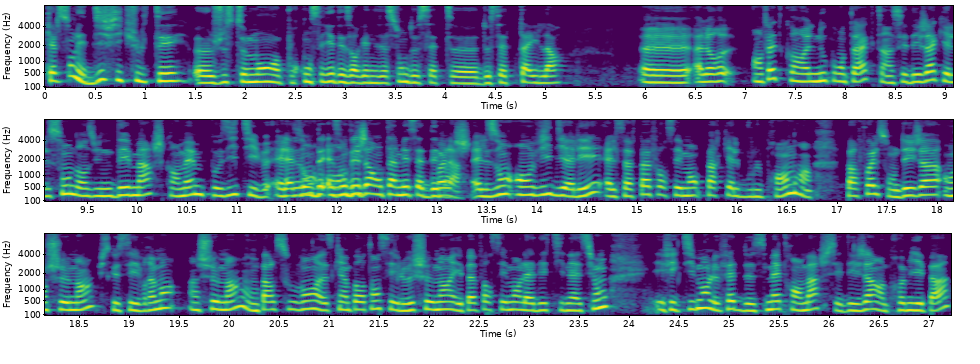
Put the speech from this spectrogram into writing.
Quelles sont les difficultés, justement, pour conseiller des organisations de cette taille-là? Euh, alors, en fait, quand elles nous contactent, hein, c'est déjà qu'elles sont dans une démarche quand même positive. Elles, ont, elles ont, déjà entamé cette démarche. Voilà, elles ont envie d'y aller. Elles savent pas forcément par quelle boule prendre. Parfois, elles sont déjà en chemin, puisque c'est vraiment un chemin. On parle souvent, euh, ce qui est important, c'est le chemin et pas forcément la destination. Effectivement, le fait de se mettre en marche, c'est déjà un premier pas.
